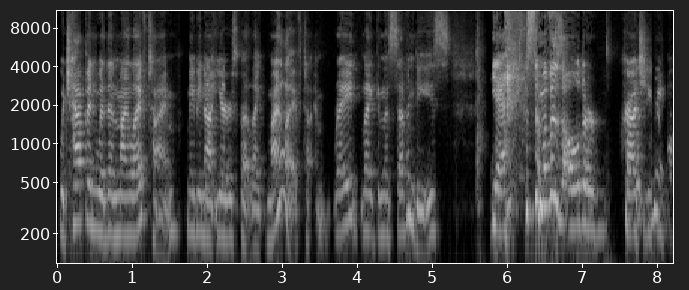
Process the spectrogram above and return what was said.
which happened within my lifetime. Maybe not yours, but like my lifetime, right? Like in the 70s. Yeah, some of us older, crotchety people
